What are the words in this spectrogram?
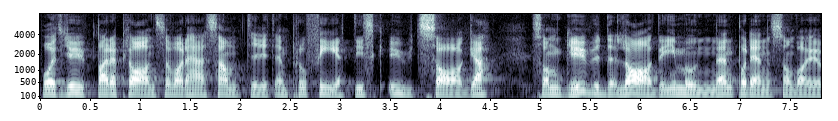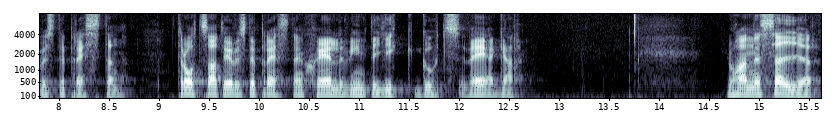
På ett djupare plan så var det här samtidigt en profetisk utsaga som Gud lade i munnen på den som var översteprästen. Trots att översteprästen själv inte gick Guds vägar. Johannes säger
